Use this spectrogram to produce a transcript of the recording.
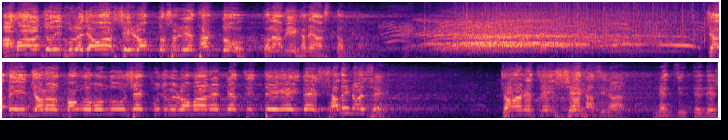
আমার যদি ভুলে যাওয়ার সেই রক্ত শরীরে থাকতো, তাহলে আমি এখানে আসতাম না। জাতির জনক বঙ্গবন্ধু শেখ মুজিবুর রহমানের নেতৃত্বে এই দেশ স্বাধীন হয়েছে। জননেত্রী শেখ হাসিনার নেতৃত্বে দেশ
